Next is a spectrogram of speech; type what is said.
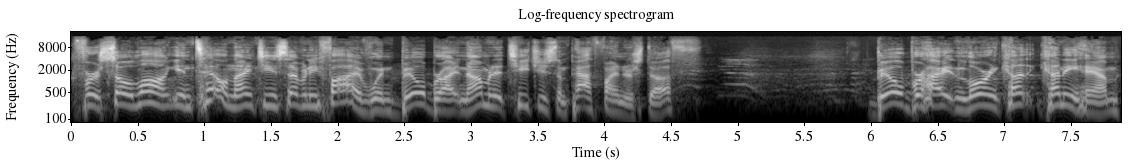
for so long until 1975 when Bill Bright, and I'm to teach you some Pathfinder stuff. Bill Bright and Loren Cunningham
